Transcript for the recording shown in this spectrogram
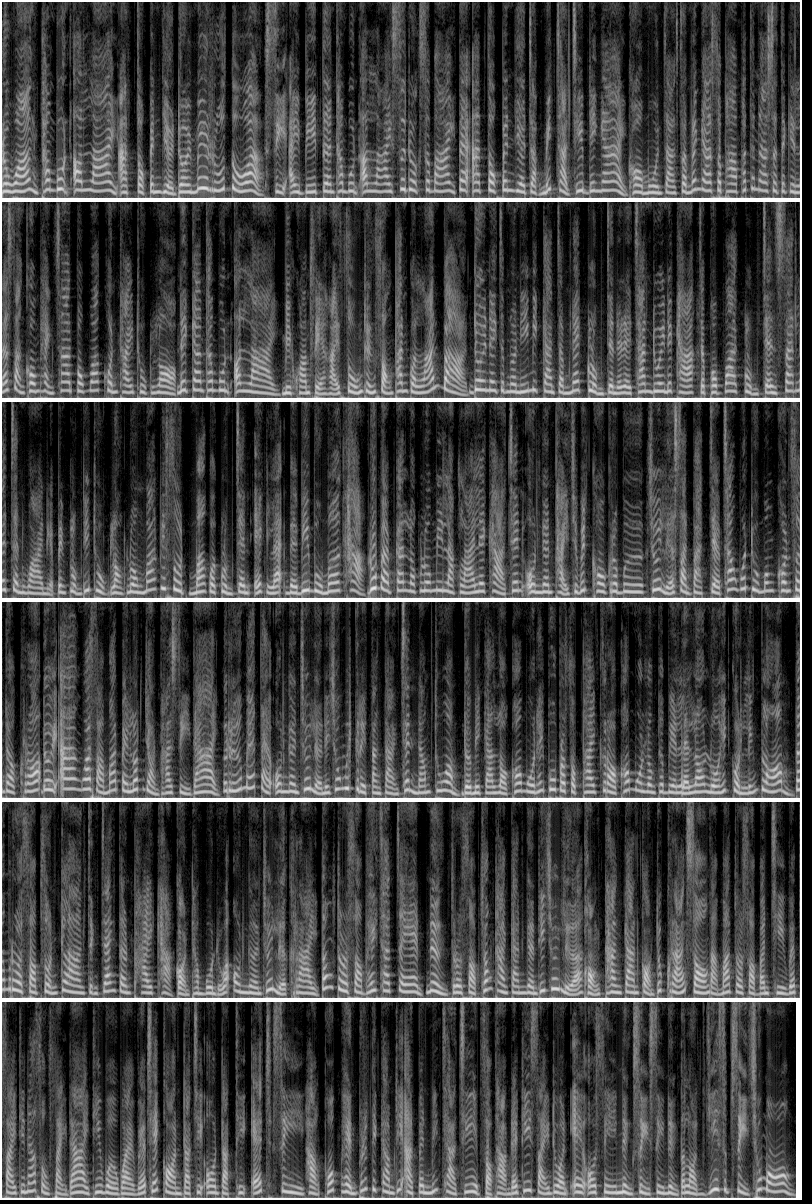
ระวังทำบุญออนไลน์ อาจตกเป็นเหยื่อโดยไม่รู้ตัว CIB เตือนทำบุญออนไลน์สะดวกสบาย แต่อาจตกเป็นเหยื่อจากมิจฉาชีพได้ง่าย ข้อมูลจากสำนักงานสภาพัฒนาเศรษฐกิจและสังคมแห่งชาติพบว่าคนไทยถูกหลอก ในการทำบุญออนไลน์ มีความเสียหายสูงถึง 2,000 กว่าล้านบาท โดยในจำนวนนี้มีการจำแนกกลุ่มเจเนเรชันด้วยนะคะ จะพบว่ากลุ่ม Gen Z และ Gen Y เนี่ยเป็นกลุ่มที่ถูกหลอกลวงมากที่สุด มากกว่ากลุ่ม Gen X และ Baby Boomer ค่ะ รูปแบบการหลอกลวงมีหลากหลายเลยค่ะ เช่นโอนเงินไถ่ชีวิตโคกระบือ ช่วยเหลือสัตว์บาดเจ็บเช่าวัตถุมงคลสะดอกเคราะห์โดยอ้างว่าสามารถไปลดหย่อนภาษีได้ หรือแม้แต่โอนเงินช่วยเหลือในช่วงวิกฤตต่างๆ เช่นน้ำท่วม โดยมีการหลอกข้อมูลให้ผู้ประสบภัยกรอกข้อมูลลงทะเบียนและล่อลวงให้กดลิงก์ปลอมตำรวจสอบสวนกลางจึงแจ้งเตือนภัยค่ะ ก่อนทำบุญหรือว่าโอนเงินช่วยเหลือใคร ต้องตรวจสอบให้ชัดเจน 1. ตรวจสอบช่องทางการเงินที่ช่วยเหลือของทางการก่อนทุกครั้ง 2. สามารถตรวจสอบบัญชีเว็บไซต์ที่น่าสงสัยได้ที่ www.checkon.go.th 4. หากพบเห็นพฤติกรรมที่อาจเป็นมิจฉาชีพ สอบถามได้ที่สายด่วน AOC 1441 ตลอด 24 ชั่วโมง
